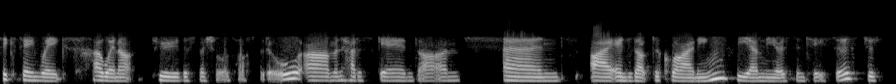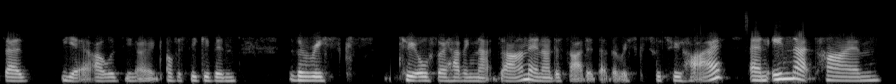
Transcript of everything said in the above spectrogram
16 weeks, I went up to the specialist hospital um, and had a scan done. And I ended up declining the amniocentesis just as, yeah, I was, you know, obviously given the risks to also having that done. And I decided that the risks were too high. And in that time,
